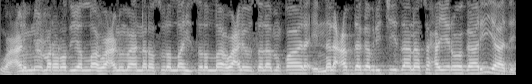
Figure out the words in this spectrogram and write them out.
وعن ابن عمر رضي الله عنهما أن رسول الله صلى الله عليه وسلم قال إن العبد قبرتش إذا نصح يرو غاري ياده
